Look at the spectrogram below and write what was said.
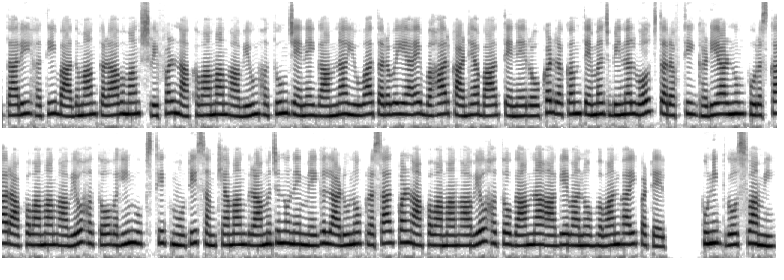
ઉતારી હતી. બાદમાં તળાવમાં શ્રીફળ નાખવામાં આવ્યું હતું જેને ગામના યુવા તરવૈયાએ બહાર કાઢ્યા બાદ તેને રોકડ રકમ તેમજ બિનલ વોચ તરફથી ઘડિયાળનું પુરસ્કાર આપવામાં આવ્યો હતો. વહીમ ઉપસ્થિત મોટી સંખ્યામાં ગ્રામજનોને મેઘલાડુનો પ્રસાદ પણ આપવામાં આવ્યો હતો. ગામના આગેવાનો ભવાનભાઈ પટેલ, પુનિત ગોસ્વામી,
